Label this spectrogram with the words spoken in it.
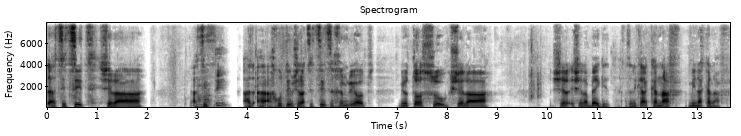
הציצית של ה... החוטים של הציצית צריכים להיות מאותו סוג של, ה... של, של הבגד. אז זה נקרא כנף מן הכנף.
